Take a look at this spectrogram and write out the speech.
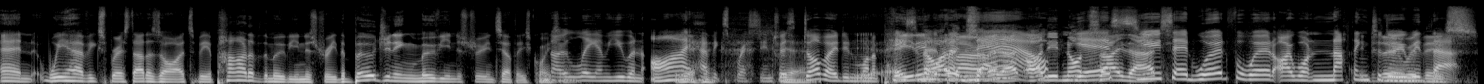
And we have expressed our desire to be a part of the movie industry, the burgeoning movie industry in southeast Queensland. No, Liam, you and I Yeah. have expressed interest. Yeah. Dobbo didn't want a piece He of didn't it. want but to now, say that. I did not yes, say that. You said word for word, I want nothing to, do, with, that.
